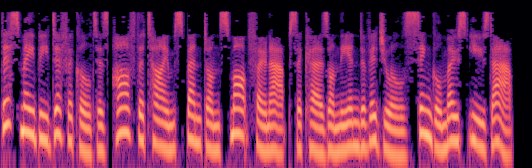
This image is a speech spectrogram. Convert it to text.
This may be difficult as half the time spent on smartphone apps occurs on the individual's single most used app,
